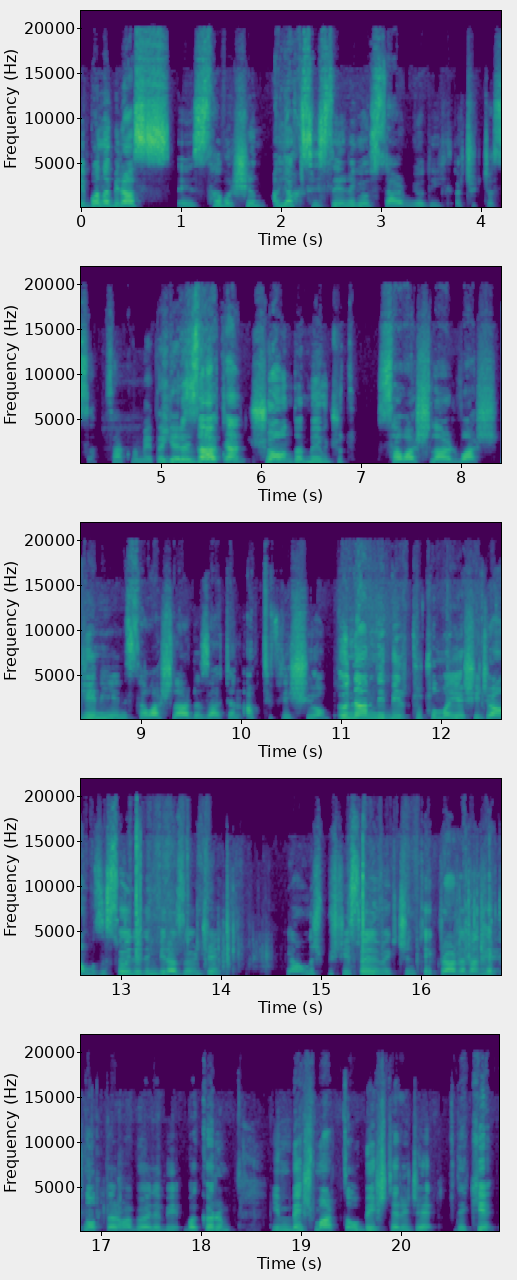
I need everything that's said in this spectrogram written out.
e, bana biraz e, savaşın ayak seslerini göstermiyor değil açıkçası. Saklamaya da Şimdi gerek yok. zaten şu anda mevcut savaşlar var. Yeni yeni savaşlar da zaten aktifleşiyor. Önemli bir tutulma yaşayacağımızı söyledim biraz önce. Yanlış bir şey söylemek için tekrar da ben hep notlarıma böyle bir bakarım. 25 Mart'ta o 5 derecedeki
